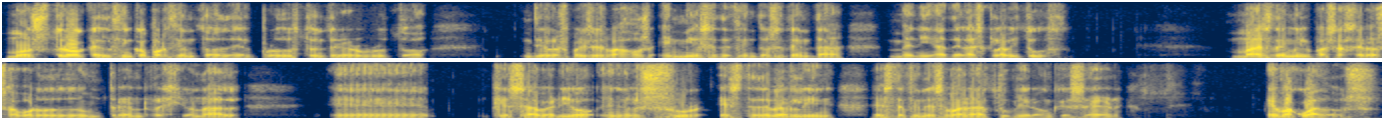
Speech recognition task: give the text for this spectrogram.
mostró que el 5% del Producto Interior Bruto de los Países Bajos en 1770 venía de la esclavitud. Más de mil pasajeros a bordo de un tren regional eh, que se averió en el sureste de Berlín este fin de semana tuvieron que ser evacuados.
